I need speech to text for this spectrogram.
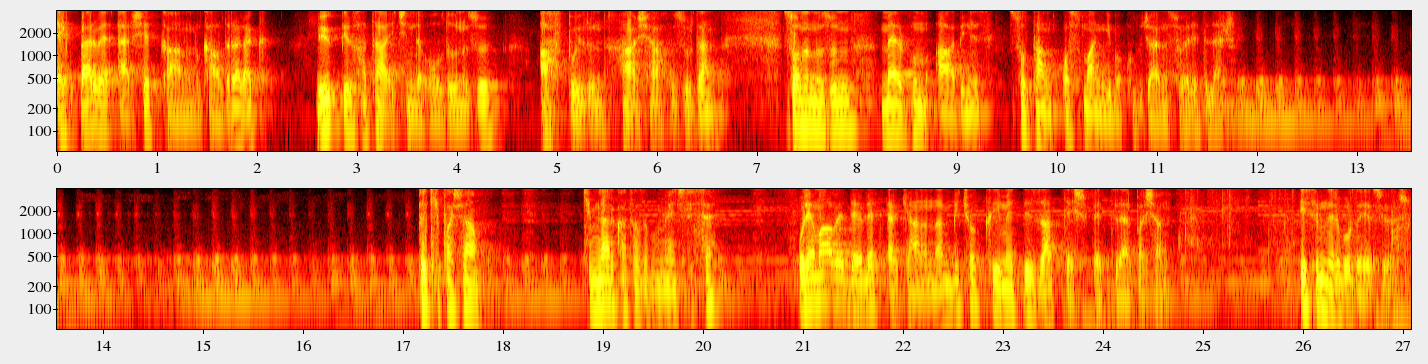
Ekber ve Erşet kanunu kaldırarak büyük bir hata içinde olduğunuzu af buyurun haşa huzurdan sonunuzun merhum abiniz Sultan Osman gibi olacağını söylediler. Peki paşam, kimler katıldı bu meclise? Ulema ve devlet erkanından birçok kıymetli zat teşrif ettiler paşam. İsimleri burada yazıyor.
